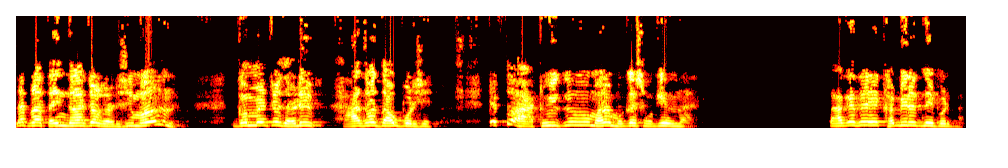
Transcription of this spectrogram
લે પેલા તઈ ના ચો ઘડશી મન. ગમે તો ધડી હાથમાં જવું પડશે. એક તો આઠું ગયું મારા મગજ વગેરે ના. લાગે છે ખબર જ નહીં પડતા.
